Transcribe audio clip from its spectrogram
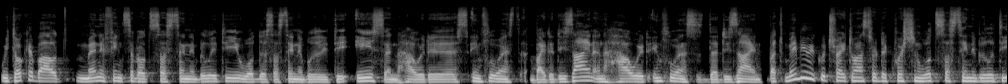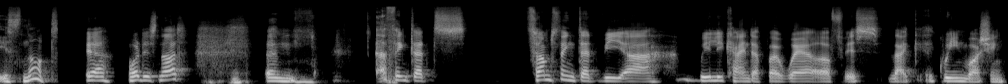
we talk about many things about sustainability, what the sustainability is, and how it is influenced by the design and how it influences the design. But maybe we could try to answer the question what sustainability is not. Yeah, what is not? Um, I think that's something that we are really kind of aware of is like greenwashing.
